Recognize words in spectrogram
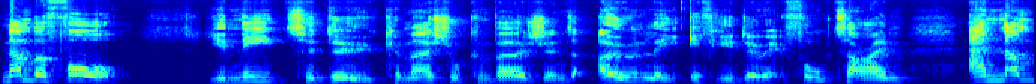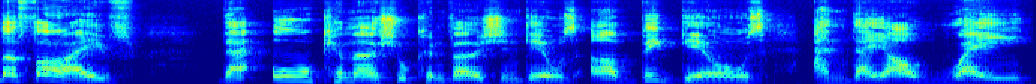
Number four, you need to do commercial conversions only if you do it full time. And number five, that all commercial conversion deals are big deals and they are way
